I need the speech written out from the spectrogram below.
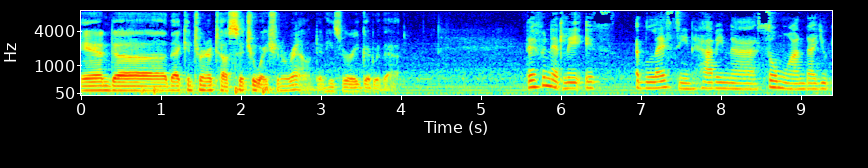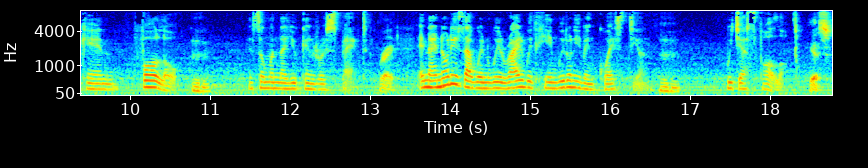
and uh, that can turn a tough situation around. And he's very good with that. Definitely, it's a blessing having uh, someone that you can follow Mm-hmm. and someone that you can respect. Right. And I notice that when we ride with him, we don't even question. Mm-hmm. We just follow. Yes,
